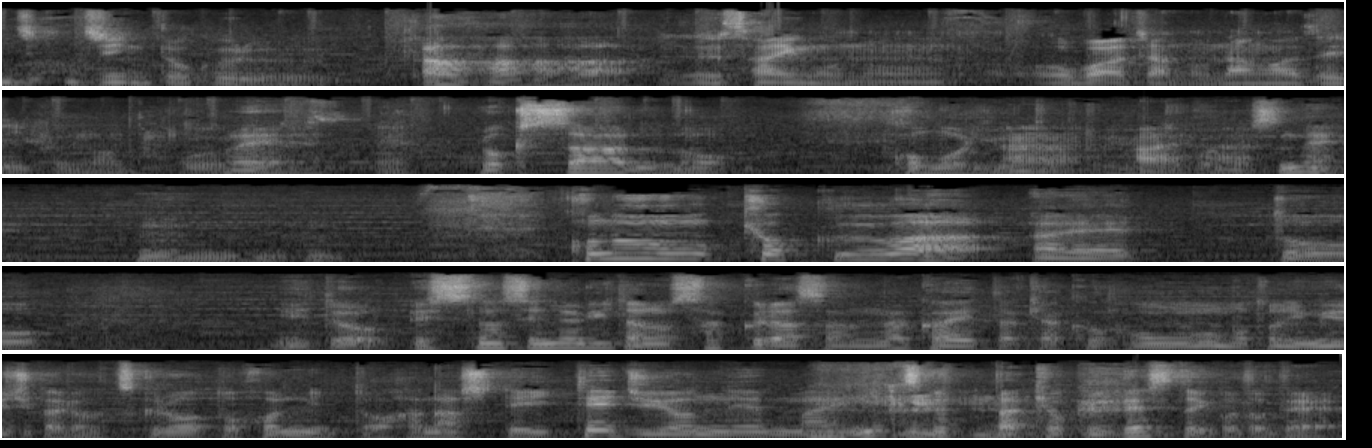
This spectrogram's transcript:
じじんとくるあははは。最後のおばあちゃんの長台詞のところですね、ロクサールの子守歌というところですね、うんうんうんうんこの曲はえーっとえーっとエスナ・セニョリータのさくらさんが書いた脚本をもとにミュージカルを作ろうと本人と話していて14年前に作った曲ですということで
